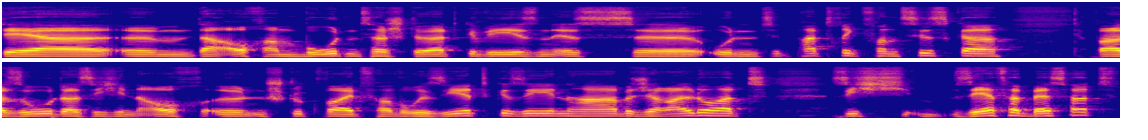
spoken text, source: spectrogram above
der ähm, da auch am Boden zerstört gewesen ist. Äh, und Patrick Franziska, war so, dass ich ihn auch äh, ein Stück weit favorisiert gesehen habe. Geraldo hat sich sehr verbessert,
